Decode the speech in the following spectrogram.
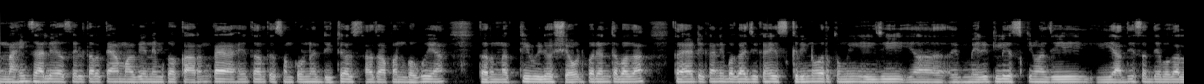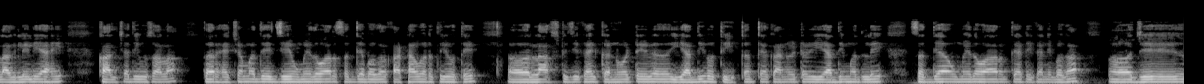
नाही झाले असेल तर त्यामागे नेमकं कारण काय आहे तर ते संपूर्ण डिटेल्स आज आपण बघूया. तर नक्की व्हिडिओ शेवटपर्यंत बघा. तर ह्या ठिकाणी बघा जी काही स्क्रीनवर तुम्ही ही जी मेरिट लिस्ट किंवा जी यादी सध्या बघा लागलेली आहे कालच्या दिवसाला तर ह्याच्यामध्ये जे उमेदवार सध्या बघा काठावरती होते लास्ट जी काही कन्वर्टेड यादी होती तर त्या कन्वर्टेड यादीमधले सध्या उमेदवार त्या ठिकाणी बघा जे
